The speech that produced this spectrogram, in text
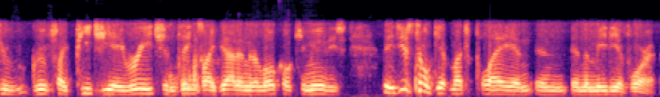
through groups like PGA Reach and things like that in their local communities they just don't get much play in, in, in the media for it.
